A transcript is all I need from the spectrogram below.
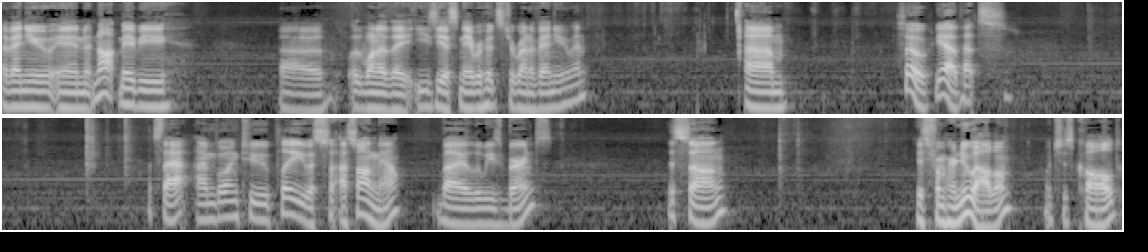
a venue in not maybe uh, one of the easiest neighborhoods to run a venue in. Um, so yeah, that's that's that. I'm going to play you a, a song now by Louise Burns. This song is from her new album, which is called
